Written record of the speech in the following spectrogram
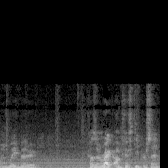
I'm way better. Cause in rec I'm fifty percent.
